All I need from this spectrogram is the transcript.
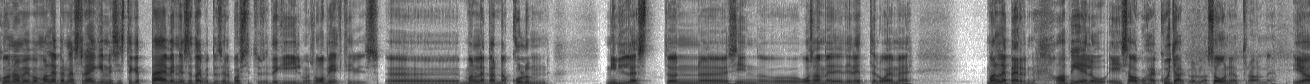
kuna me juba Malle Pärnast räägime, siis tegelikult päev enne seda, kui ta selle postituse tegi, ilmus Objektiivis öö, Malle Pärna kolumn, millest on öö, siin osa me teile ette loeme. Malle Pärn, abielu ei saa kohe kuidagi olla sooneutraalne ja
